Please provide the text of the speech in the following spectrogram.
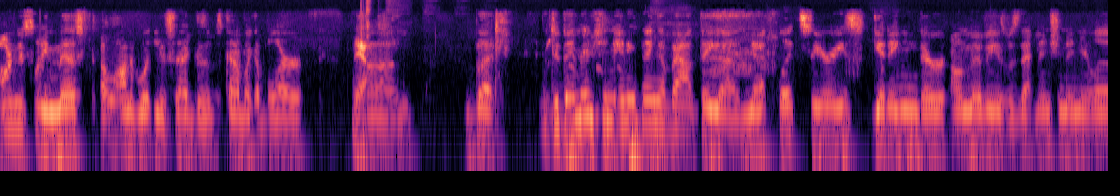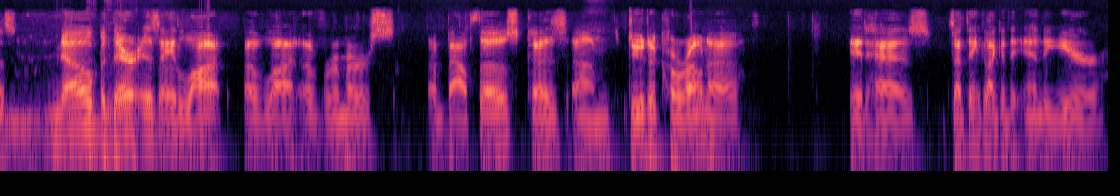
honestly missed a lot of what you said because it was kind of like a blur. Yeah. Um, but did they mention anything about the uh, Netflix series getting their own movies? Was that mentioned in your list? No, but there is a lot of lot of rumors about those because um, due to Corona, it has. So I think like at the end of the year,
